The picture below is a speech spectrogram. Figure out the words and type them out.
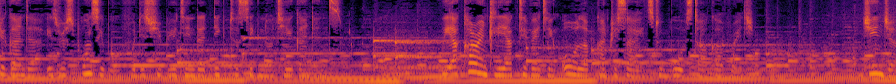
Uganda is responsible for distributing the Dicto signal to Ugandans. We are currently activating all upcountry sites to boost our coverage. Jinja,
